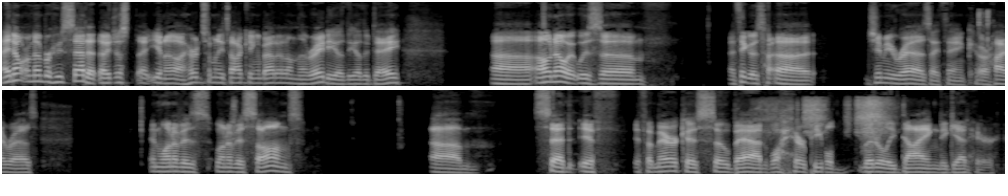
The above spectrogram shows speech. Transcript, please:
I don't remember who said it. I just uh, you know, I heard somebody talking about it on the radio the other day. Uh oh no, it was um I think it was uh Jimmy Rez, I think, or High Rez. In one of his one of his songs um said if if America is so bad, why are people literally dying to get here?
